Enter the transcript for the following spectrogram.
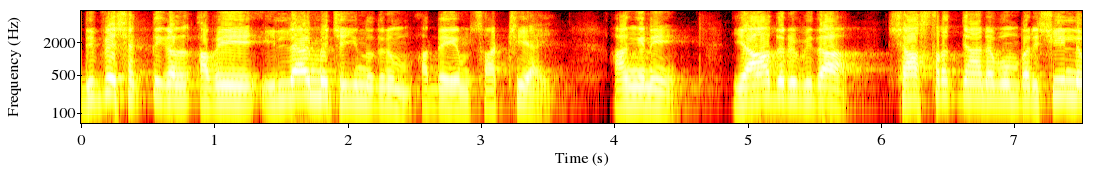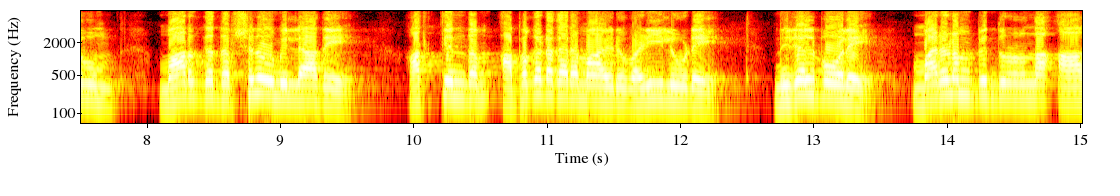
ദിവ്യശക്തികൾ അവയെ ഇല്ലായ്മ ചെയ്യുന്നതിനും അദ്ദേഹം സാക്ഷിയായി. അങ്ങനെ യാതൊരുവിധ ശാസ്ത്രജ്ഞാനവും പരിശീലനവും മാർഗദർശനവുമില്ലാതെ അത്യന്തം അപകടകരമായൊരു വഴിയിലൂടെ നിഴൽ പോലെ മരണം പിന്തുടർന്ന ആ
